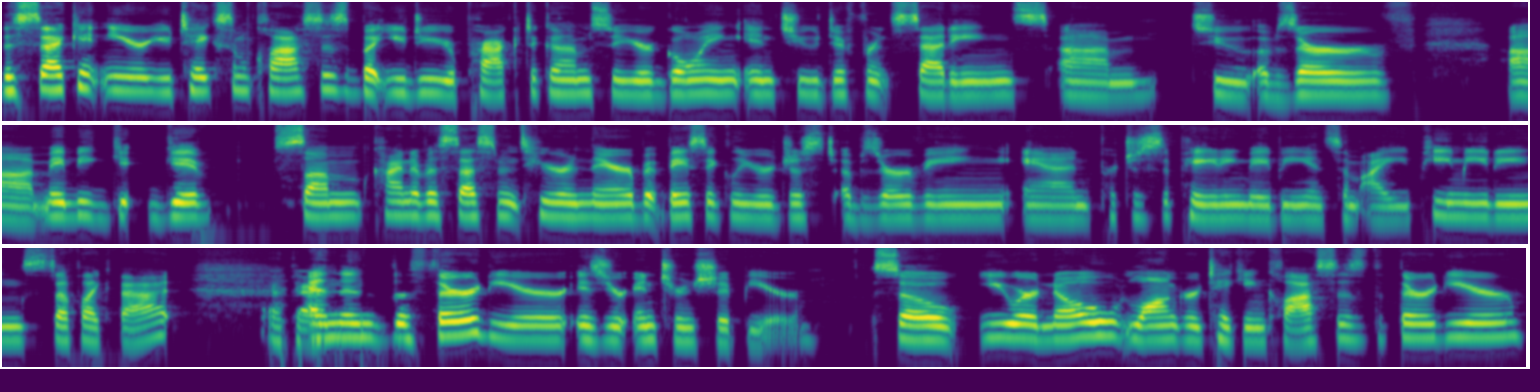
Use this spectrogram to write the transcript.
The second year, you take some classes, but you do your practicum. So you're going into different settings um, to observe, uh, maybe g- give some kind of assessments here and there, but basically you're just observing and participating maybe in some IEP meetings, stuff like that. Okay. And then the third year is your internship year. So you are no longer taking classes the third year.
